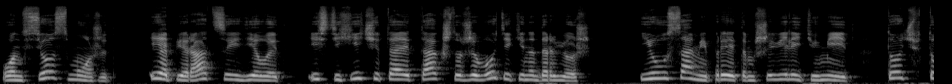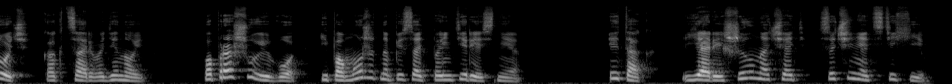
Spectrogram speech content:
Он все сможет. И операции делает, и стихи читает так, что животики надорвешь. И усами при этом шевелить умеет, точь-в-точь, точь, как царь водяной. Попрошу его и поможет написать поинтереснее. Итак, я решил начать сочинять стихи.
